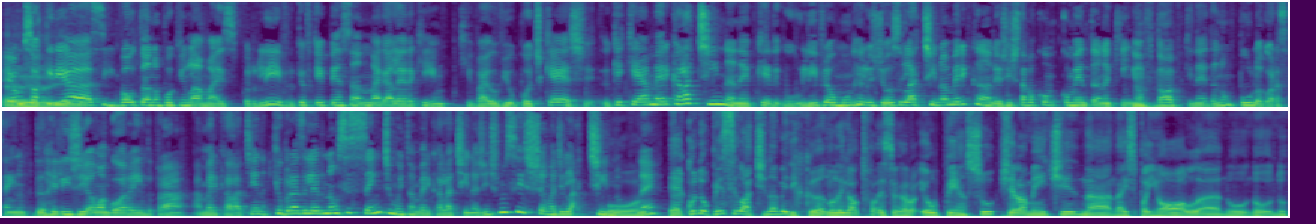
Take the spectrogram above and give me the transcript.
Eu só queria, assim, voltando um pouquinho lá mais pro livro, que eu fiquei pensando na galera que, que vai ouvir o podcast, o que, que é América Latina, né? Porque o livro é o mundo religioso latino-americano. E a gente estava comentando aqui em uhum. off-topic, né? Dando um pulo agora, saindo da religião, agora indo pra América Latina, que o brasileiro não se sente muito América Latina. A gente não se chama de latino, Boa. né? É, quando eu penso em latino-americano, legal tu falar isso, Carol. Eu penso geralmente na, na espanhola, no, no, no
